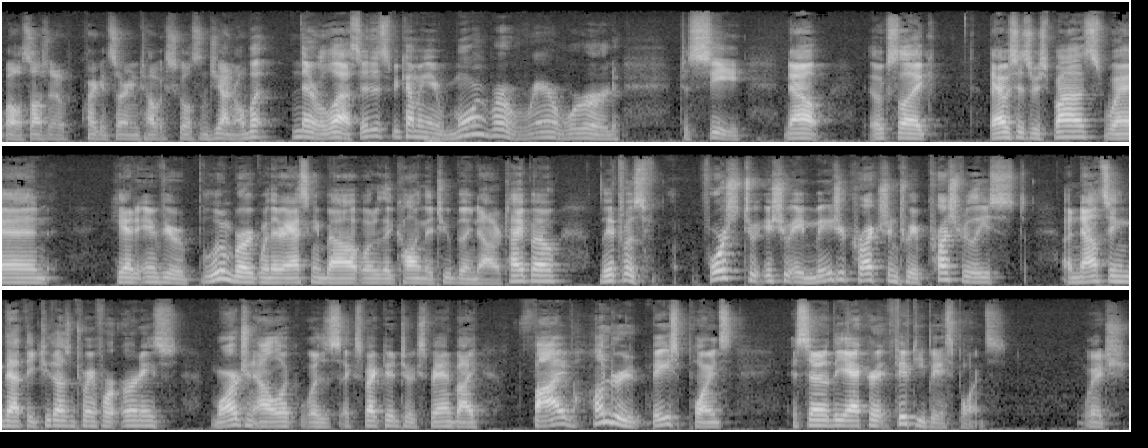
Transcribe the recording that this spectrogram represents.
Well, it's also quite concerning in public schools in general, but nevertheless, it is becoming a more of a rare word to see. Now, it looks like that was his response when he had an interview with Bloomberg when they were asking about what are they calling the $2 billion typo. Lyft was forced to issue a major correction to a press release announcing that the 2024 earnings margin outlook was expected to expand by 500 base points instead of the accurate 50 base points, which,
